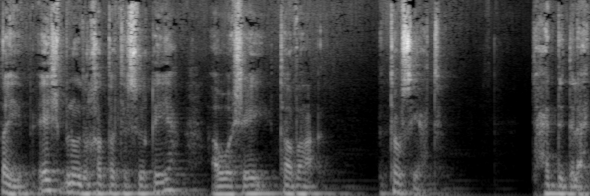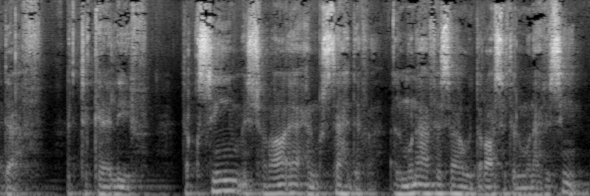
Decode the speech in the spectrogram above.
طيب إيش بنود الخطة التسويقية؟ أول شيء تضع التوصيات تحدد الأهداف التكاليف تقسيم الشرائح المستهدفة المنافسة ودراسة المنافسين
